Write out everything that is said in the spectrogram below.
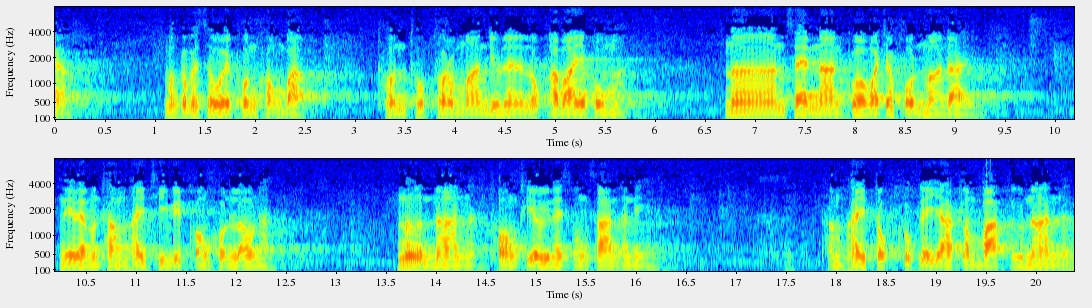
แล้ว มันก็ไปสวยผลของบาป ทนทุกข์ทรมานอยู่ในนรกอบายภูมินานแสนนานกว่าว่าจะพ้นมาได้ นี่แหละมันทำให้ชีวิตของคนเรานะเนิ่นนานนะท่องเที่ยวอยู่ในสงสารอันนี้ทำให้ตกทุกข์ได้ยากลำบากอยู่นานนะ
